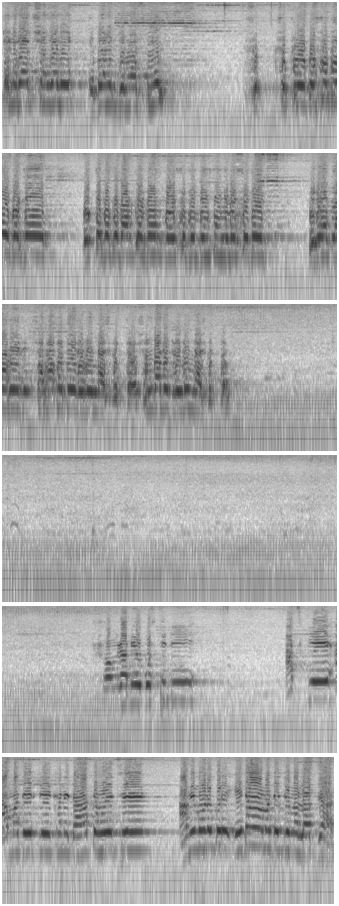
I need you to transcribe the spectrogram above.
ধন্যবাদ সাংবাদিক ইব্রাহিম জুনাসি সুপ্রিয় উপস্থিতি, এ পর্যায়ে বক্তব্য প্রদান করবেন পরিস্থিতি ইন্টারন্যাশনাল ইউনিভার্সিটির মিডিয়া ক্লাবের সভাপতি রবীন দাসগুপ্ত সাংবাদিক রবীন দাসগুপ্ত সংগ্রামী উপস্থিতি, আজকে আমাদের যে এখানে দাঁড়াতে হয়েছে, আমি মনে করি এটাও আমাদের জন্য লজ্জার।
